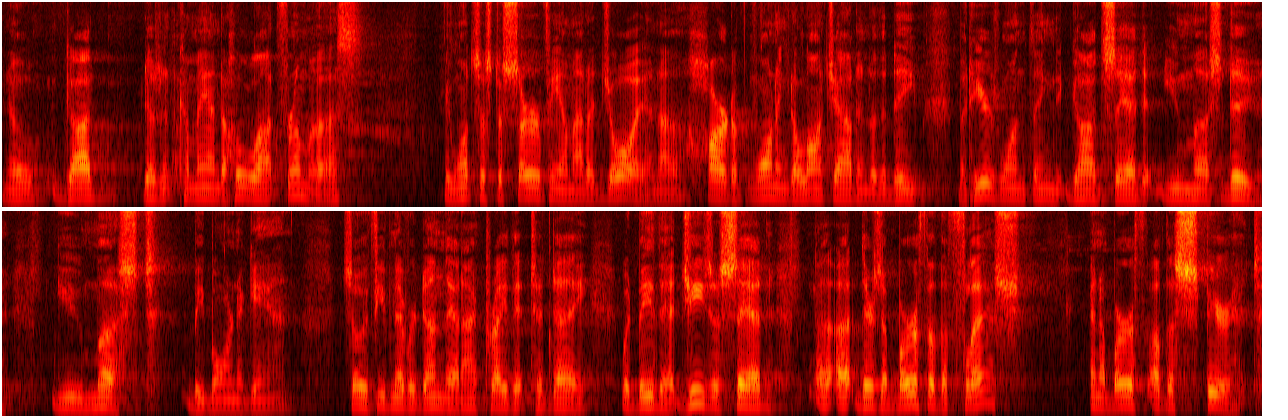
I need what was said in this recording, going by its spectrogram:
You know, God doesn't command a whole lot from us. He wants us to serve Him out of joy and a heart of wanting to launch out into the deep. But here's one thing that God said that you must do you must be born again. So if you've never done that, I pray that today would be that. Jesus said uh, uh, there's a birth of the flesh and a birth of the Spirit.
